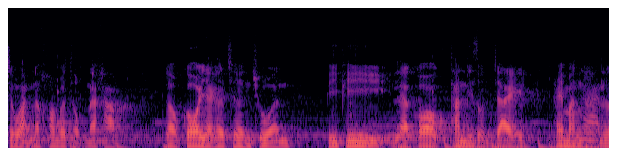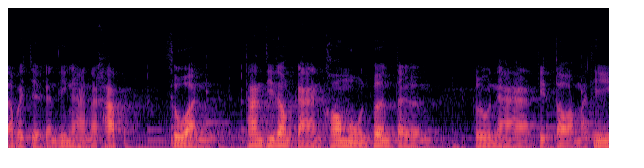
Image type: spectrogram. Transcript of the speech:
จังหวัดนครปฐมนะครับเราก็อยากจะเชิญชวนพี่ๆแล้วก็ท่านที่สนใจให้มางานแล้วไปเจอกันที่งานนะครับ ส่วนท่านที่ต้องการข้อมูลเพิ่มเติม กรุณาติดต่อมาที่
